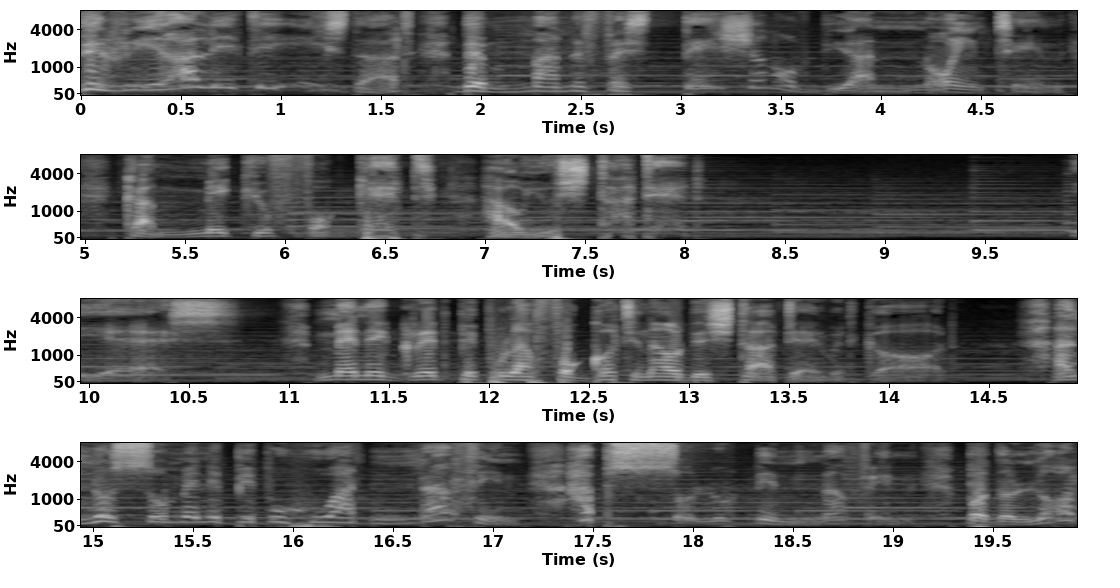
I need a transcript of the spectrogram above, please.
The reality is that the manifestation of the anointing can make you forget how you started. Yes, many great people have forgotten how they started with God. I know so many people who had nothing, absolutely nothing, but the Lord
